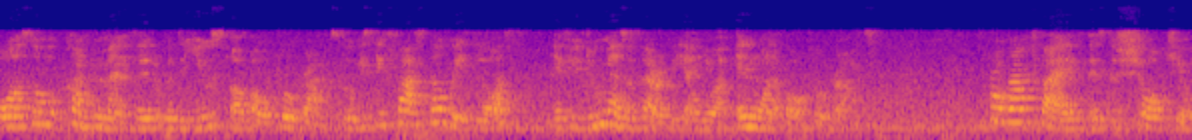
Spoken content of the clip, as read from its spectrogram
also complemented with the use of our program. So we see faster weight loss if you do mesotherapy and you are in one of our programs. Program 5 is the Sure Cure.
